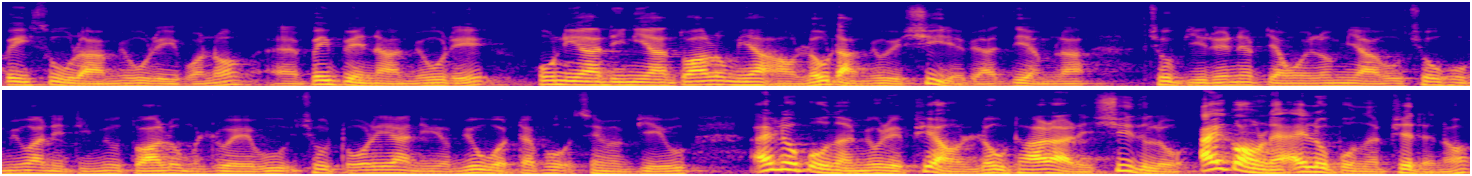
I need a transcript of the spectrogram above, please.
ပိတ်ဆို့တာမျိုးတွေပေါ့နော်အဲပိတ်ပင်တာမျိုးတွေ ဟိုနေရာဒီနေရာသွားလို့မရအောင်လုပ်တာမျိုးတွေရှိတယ်ဗျာသိရမလားအချို့ပြည်တွင်းနဲ့ပြန်ဝင်လို့မရဘူးအချို့ဟိုမျိုးကနေဒီမျိုးသွားလို့မလွယ်ဘူးအချို့တောတွေကနေမြို့ပေါ်တက်ဖို့အဆင်မပြေဘူးအဲ့လိုပုံစံမျိုးတွေဖြစ်အောင်လုပ်ထားတာတွေရှိသလိုအိုက်ကောင်လည်းအဲ့လိုပုံစံဖြစ်တယ်နော်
